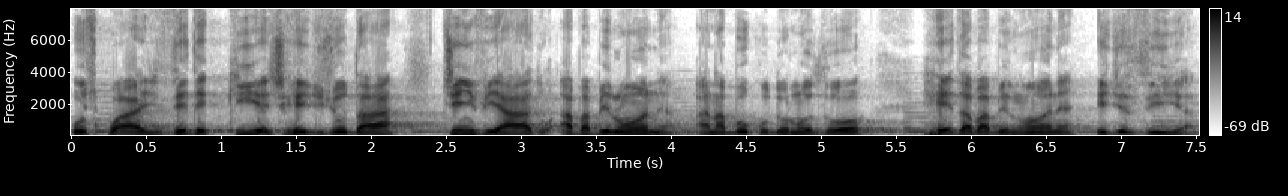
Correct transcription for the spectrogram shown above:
os quais Zedequias, rei de Judá, tinha enviado à Babilônia, a Nabucodonosor, rei da Babilônia, e dizia:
